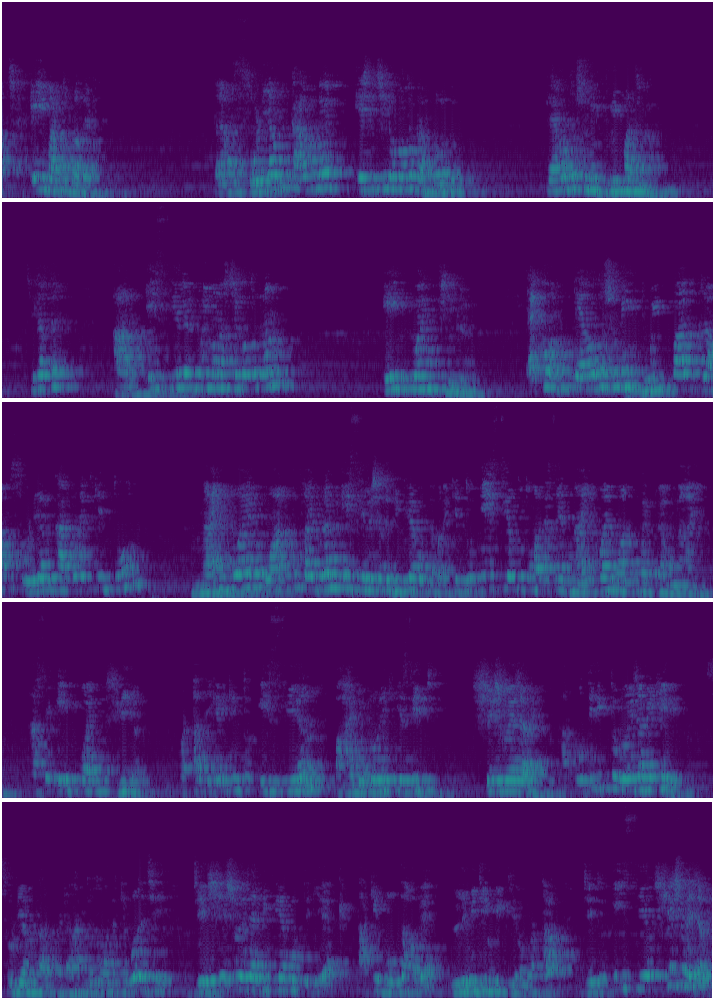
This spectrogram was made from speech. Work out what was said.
আচ্ছা এইবার তোমরা দেখো। তাহলে আমার সোডিয়াম কার্বনেট এসেছিল কত গ্রাম বলো তো? তেরো দশমিক দুই পাঁচ গ্রাম। ঠিক আছে? আর HCl এর পরিমাণ আসছে কত gram? Eight point three gram. এখন তেরো দশমিক দুই পাঁচ গ্রাম সোডিয়াম কার্বনেট কিন্তু nine point one two five gram HCl এর সাথে বিক্রিয়া করতে পারে। কিন্তু HCl তো তোমার কাছে nine point one two five gram নাই। আছে এইট পয়েন্ট থ্রি গ্রাম। অর্থাৎ এখানে কিন্তু HCl বা হাইড্রোক্লোরিক অ্যাসিড শেষ হয়ে যাবে। আর অতিরিক্ত রয়ে যাবে কি? সোডিয়াম কার্বনেট আমি তো তোমাদেরকে বলেছি যে শেষ হয়ে যায় বিক্রিয়া করতে গিয়ে তাকে বলতে হবে লিমিটিং বিক্রিয়া। অর্থাৎ যেহেতু HCl শেষ হয়ে যাবে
